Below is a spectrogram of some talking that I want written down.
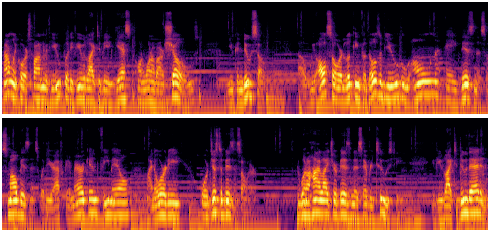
Not only correspond with you, but if you would like to be a guest on one of our shows, you can do so. Uh, we also are looking for those of you who own a business, a small business, whether you're African American, female, minority, or just a business owner. We want to highlight your business every Tuesday. If you'd like to do that and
